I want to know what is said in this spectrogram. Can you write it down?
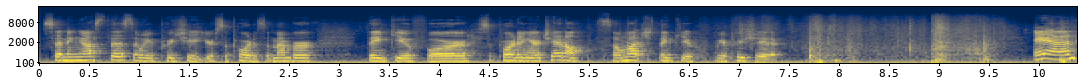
sending us this and we appreciate your support as a member. Thank you for supporting our channel so much. Thank you. We appreciate it. And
